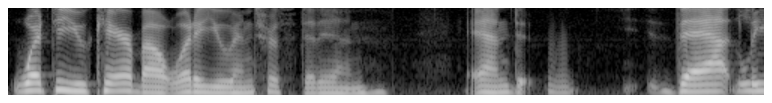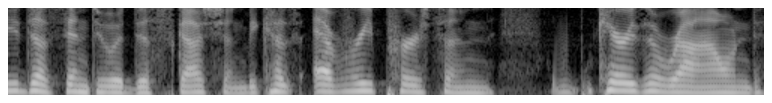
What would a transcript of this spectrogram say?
what do you care about? What are you interested in? And that leads us into a discussion because every person carries around,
